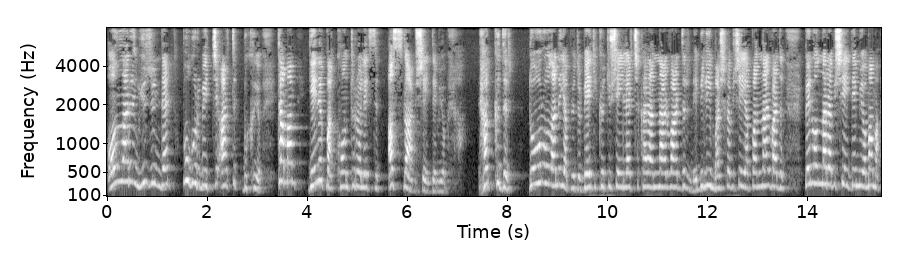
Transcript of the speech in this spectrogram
Onların yüzünden bu gurbetçi artık bıkıyor. Tamam gene bak kontrol etsin asla bir şey demiyorum. Hakkıdır. Doğru olanı yapıyordur. Belki kötü şeyler çıkaranlar vardır. Ne bileyim başka bir şey yapanlar vardır. Ben onlara bir şey demiyorum ama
